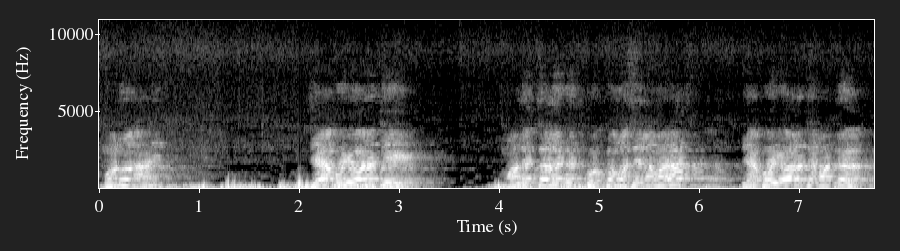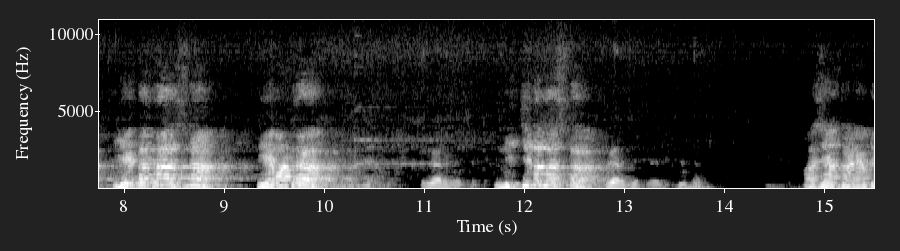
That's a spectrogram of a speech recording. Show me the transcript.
म्हणून आणि ज्या परिवाराचे मालक चालकच भक्कम असेल ना महाराज त्या परिवाराचे मात्र एकत्र असणं हे मात्र निश्चितच असतं. अशा यासाठी आमचे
